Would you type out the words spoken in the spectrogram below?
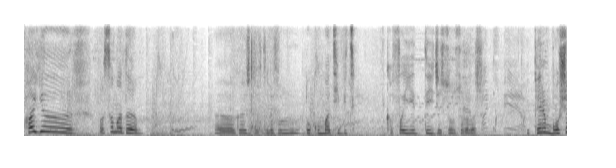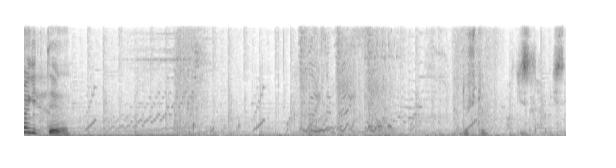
Hayır, basamadım. Ee, arkadaşlar telefonun dokunmatiği bir tık kafayı yedi iyice son sıralar. Hiperim boşa gitti. Düştü. Bak izle izle.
